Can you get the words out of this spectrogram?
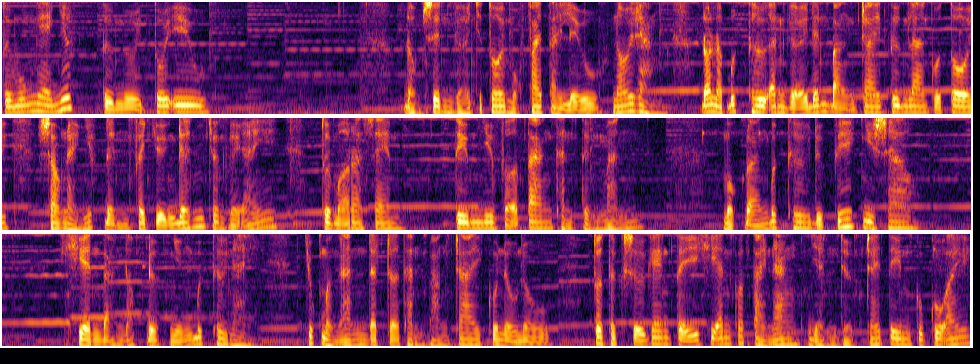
tôi muốn nghe nhất từ người tôi yêu. Đồng sinh gửi cho tôi một file tài liệu nói rằng đó là bức thư anh gửi đến bạn trai tương lai của tôi, sau này nhất định phải chuyển đến cho người ấy. Tôi mở ra xem, tim như vỡ tan thành từng mảnh. Một đoạn bức thư được viết như sau. Khi anh bạn đọc được những bức thư này, chúc mừng anh đã trở thành bạn trai của nụ nụ. Tôi thực sự ghen tị khi anh có tài năng giành được trái tim của cô ấy.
